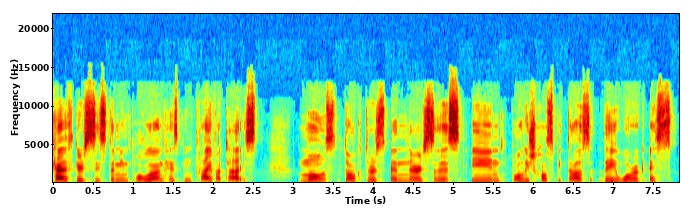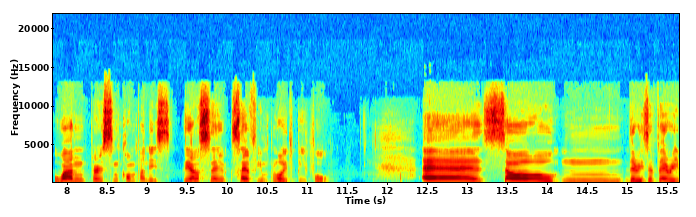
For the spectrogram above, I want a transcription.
healthcare system in Poland has been privatized most doctors and nurses in Polish hospitals, they work as one-person companies. They are self-employed people. Uh, so mm, there is a very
